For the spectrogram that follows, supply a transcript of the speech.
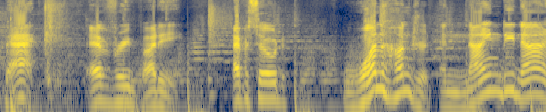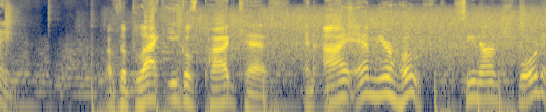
back, everybody. Episode 199 of the Black Eagles podcast. And I am your host, Sinan Schwarting,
